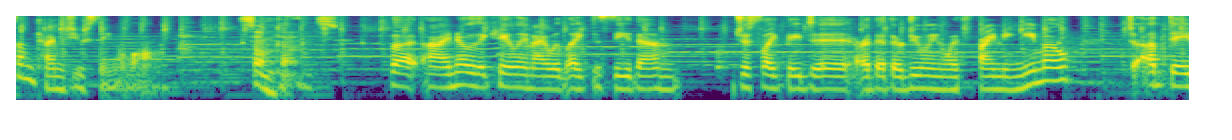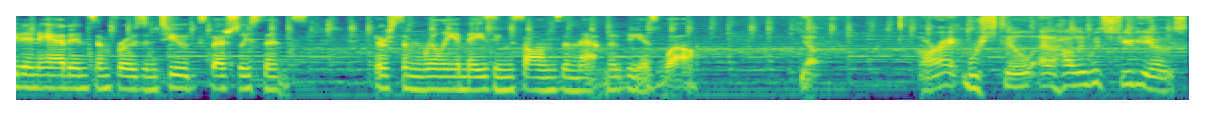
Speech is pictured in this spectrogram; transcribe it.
Sometimes you sing along. Sometimes. But I know that Kaylee and I would like to see them just like they did or that they're doing with Finding Nemo to update and add in some Frozen 2, especially since there's some really amazing songs in that movie as well. Yep. All right, we're still at Hollywood Studios.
